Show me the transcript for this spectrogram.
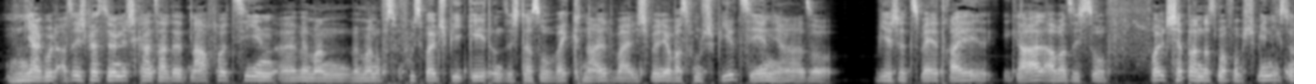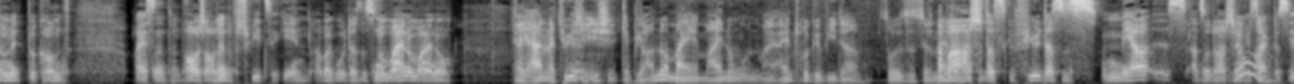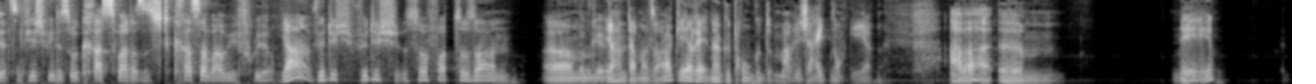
Ja gut, also ich persönlich kann es halt nicht nachvollziehen, äh, wenn man wenn man aufs Fußballspiel geht und sich da so wegknallt, weil ich will ja was vom Spiel sehen, ja, also Bierchen zwei, drei, egal, aber sich so voll scheppern, dass man vom Spiel nichts mehr mitbekommt, weiß nicht, dann brauche ich auch nicht aufs Spiel zu gehen. Aber gut, das ist nur meine Meinung. Ja, ja, natürlich, Ähm. ich gebe ja auch nur meine Meinung und meine Eindrücke wieder. So ist es ja nicht. Aber hast du das Gefühl, dass es mehr ist? Also du hast ja, Ja. gesagt, dass die letzten vier Spiele so krass war, dass es krasser war wie früher. ja, würde ich, würde ich sofort so sagen. Ähm, Okay. Wir haben damals auch gerne einer getrunken und mache ich halt noch gerne. Aber, ähm, nee,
